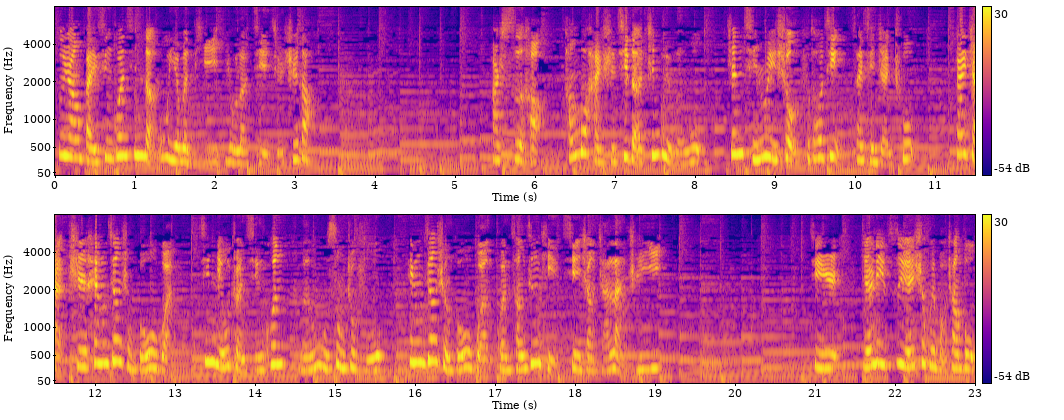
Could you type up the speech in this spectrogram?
更让百姓关心的物业问题有了解决之道。二十四号，唐渤海时期的珍贵文物珍禽瑞兽葡萄镜在线展出。该展是黑龙江省博物馆“金牛转乾坤，文物送祝福”黑龙江省博物馆馆藏精品线上展览之一。近日，人力资源社会保障部、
